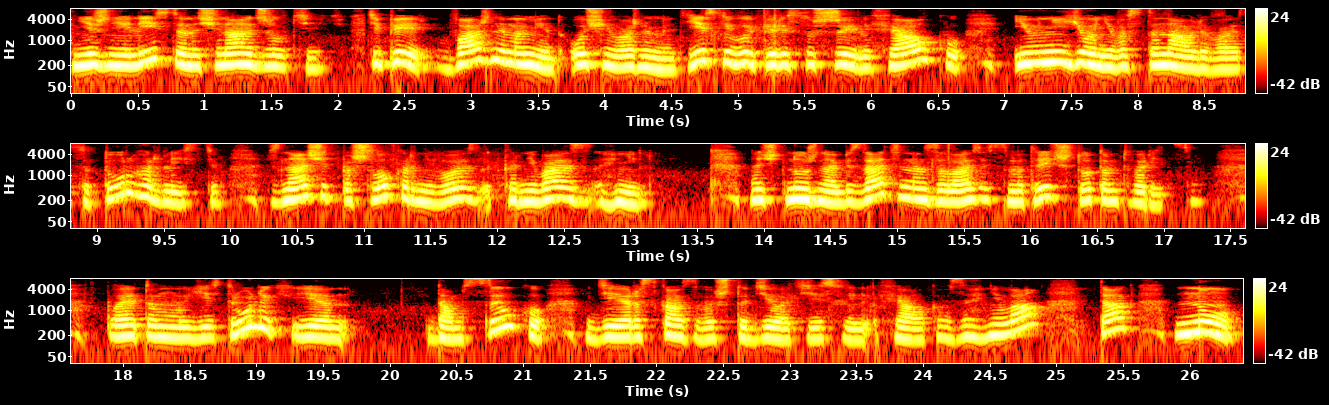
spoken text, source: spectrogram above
нижние листья начинают желтеть. Теперь важный момент, очень важный момент. Если вы пересушили фиалку и у нее не восстанавливается тургор листьев, значит пошло корневое, корневая гниль. Значит, нужно обязательно залазить, смотреть, что там творится. Поэтому есть ролик, я дам ссылку, где я рассказываю, что делать, если фиалка загнила. Так, но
